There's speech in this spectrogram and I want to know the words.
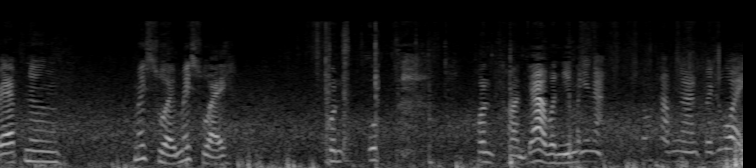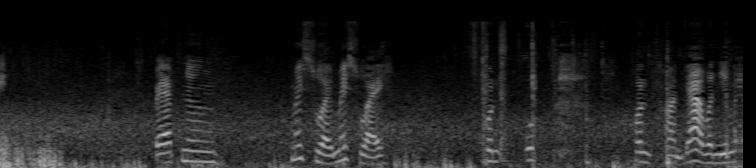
แป๊บหนึ่งไม่สวยไม่สวย คนอุ๊บคนถอนหญ้าวันนี้ไม่น่ะ ต้องทำงานไปด้วย แป๊บหนึ่งไม่สวยไม่สวย คนอุ๊บคนถอนหญ้าวันนี้ไม่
